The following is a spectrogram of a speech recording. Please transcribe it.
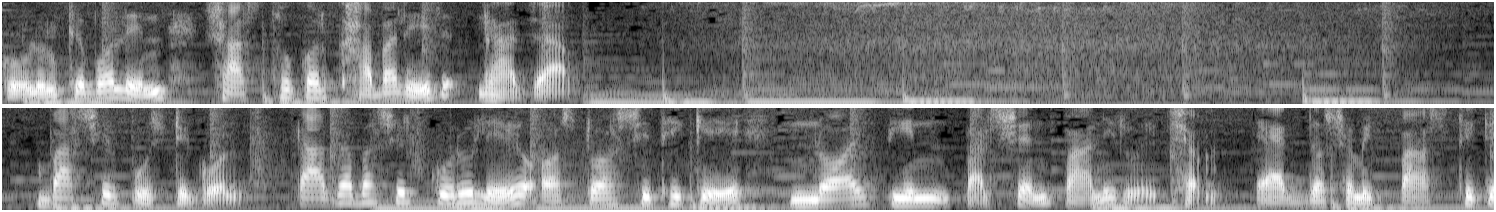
কোড়লকে বলেন স্বাস্থ্যকর খাবারের রাজা। বাঁশের পুষ্টিগুণ। তাজা বাঁশের কোরলে অষ্টআশি থেকে নয় তিন পার্সেন্ট পানি রয়েছে। এক দশমিক পাঁচ থেকে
